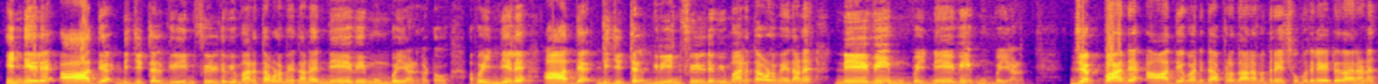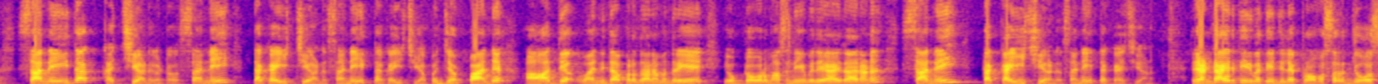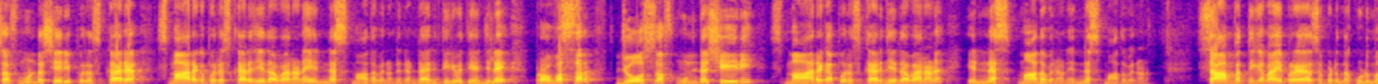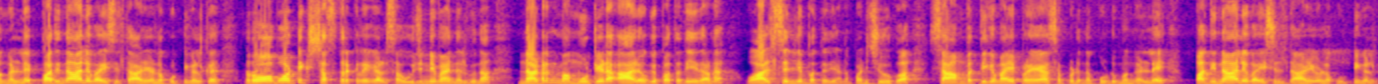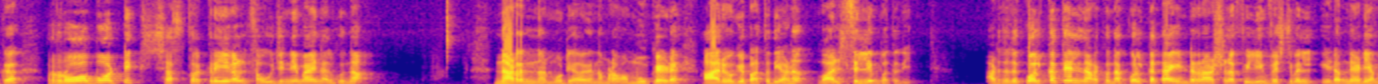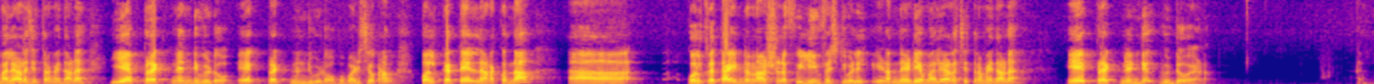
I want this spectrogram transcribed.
ഇന്ത്യയിലെ ആദ്യ ഡിജിറ്റൽ ഗ്രീൻഫീൽഡ് വിമാനത്താവളം ഏതാണ്? നേവി മുംബൈ ആണ് കേട്ടോ. അപ്പോൾ ഇന്ത്യയിലെ ആദ്യ ഡിജിറ്റൽ ഗ്രീൻഫീൽഡ് വിമാനത്താവളം ഏതാണ്? നേവി മുംബൈ നേവി മുംബൈ ആണ് ജപ്പാന്റെ ആദ്യ വനിതാ പ്രധാനമന്ത്രിയെ ചുമതലയേറ്റതാരാണ് സനൈത കച്ചിയാണ് കേട്ടോ. സനൈ തകൈച്ചിയാണ് സനൈ തകൈച്ചി. അപ്പം ജപ്പാന്റെ ആദ്യ വനിതാ പ്രധാനമന്ത്രിയെ ഒക്ടോബർ മാസം നിയമിതയായതാരാണ് സനൈ തകൈച്ചിയാണ് സനൈ തകൈച്ചിയാണ്. രണ്ടായിരത്തി ഇരുപത്തിയഞ്ചിലെ പ്രൊഫസർ ജോസഫ് മുണ്ടശ്ശേരി പുരസ്കാര സ്മാരക പുരസ്കാര ജേതാവാരാണ് എൻ എസ് മാധവനാണ്. രണ്ടായിരത്തി ഇരുപത്തിയഞ്ചിലെ പ്രൊഫസർ ജോസഫ് മുണ്ടശ്ശേരി സ്മാരക പുരസ്കാര ജേതാവാരാണ് എൻ എസ് മാധവനാണ്. എൻ എസ് മാധവനാണ്. സാമ്പത്തികമായി പ്രയാസപ്പെടുന്ന കുടുംബങ്ങളിലെ പതിനാല് വയസ്സിൽ താഴെയുള്ള കുട്ടികൾക്ക് റോബോട്ടിക് ശസ്ത്രക്രിയകൾ സൗജന്യമായി നൽകുന്ന നടൻ മമ്മൂട്ടിയുടെ ആരോഗ്യ പദ്ധതി ഏതാണ് വാത്സല്യം പദ്ധതിയാണ്. പഠിച്ചു നോക്കുക. സാമ്പത്തികമായി പ്രയാസപ്പെടുന്ന കുടുംബങ്ങളിലെ പതിനാല് വയസ്സിൽ താഴെയുള്ള കുട്ടികൾക്ക് റോബോട്ടിക് ശസ്ത്രക്രിയകൾ സൗജന്യമായി നൽകുന്ന നടൻ മമ്മൂട്ടി അതായത് നമ്മുടെ മമ്മൂക്കയുടെ ആരോഗ്യ പദ്ധതിയാണ് വാത്സല്യം പദ്ധതി. അടുത്തത് കൊൽക്കത്തയിൽ നടക്കുന്ന കൊൽക്കത്ത ഇന്റർനാഷണൽ ഫിലിം ഫെസ്റ്റിവലിൽ ഇടം നേടിയ മലയാള ചിത്രം ഏതാണ്? A pregnant widow a pregnant widow അപ്പോൾ പഠിച്ചു നോക്കണം. കൊൽക്കത്തയിൽ നടക്കുന്ന കൊൽക്കത്ത ഇന്റർനാഷണൽ ഫിലിം ഫെസ്റ്റിവലിൽ ഇടം നേടിയ മലയാള ചിത്രം ഏതാണ്? എ പ്രഗ്നന്റ് വിഡോയാണ്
